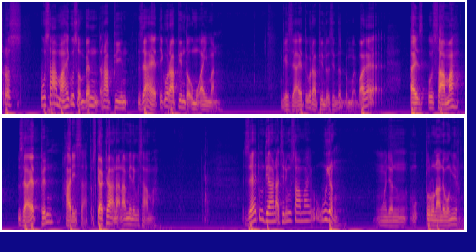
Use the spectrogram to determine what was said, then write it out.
Terus Usama itu sampean Rabi Zaid iku rabi untuk Ummu Aiman. Nggih Zaid itu rabi untuk sinten umum. Pakai eh, Usama Zaid bin Harisa. Terus gak ada anak namanya Usama. Zaid itu dia anak jenis Usama itu wireng. Kemudian turunan wong ireng.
